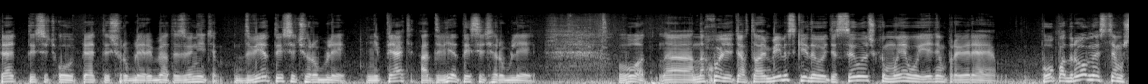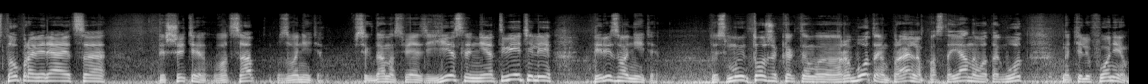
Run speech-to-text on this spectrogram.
5000, о, 5000 рублей. Ребят, извините, 2000 рублей. Не 5, а 2000 рублей. Вот. а, Находите автомобиль, скидываете ссылочку, мы его едем проверяем. По подробностям, что проверяется, пишите в WhatsApp, звоните. Всегда на связи. Если не ответили, перезвоните. То есть мы тоже как-то э, работаем, правильно, постоянно вот так вот на телефоне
